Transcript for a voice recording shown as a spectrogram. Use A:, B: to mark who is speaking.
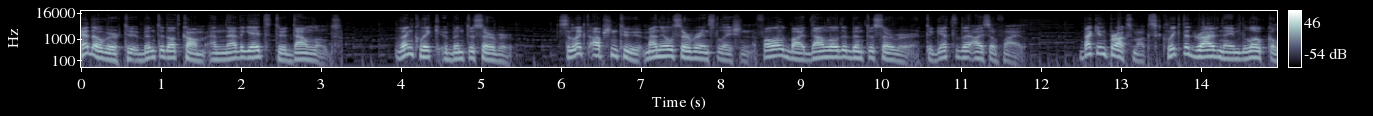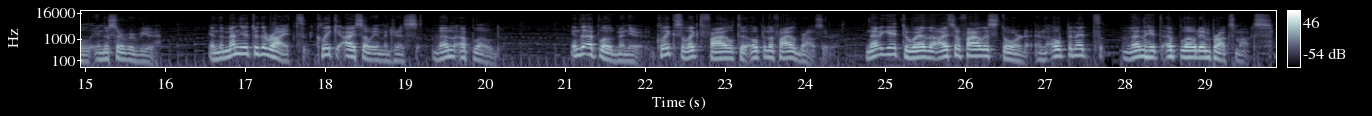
A: Head over to ubuntu.com and navigate to Downloads. Then click Ubuntu Server. Select option 2, Manual Server Installation, followed by Download Ubuntu Server to get the ISO file. Back in Proxmox, click the drive named Local in the server view. In the menu to the right, click ISO Images, then Upload. In the Upload menu, click Select File to open a file browser. Navigate to where the ISO file is stored and open it, then hit Upload in Proxmox.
